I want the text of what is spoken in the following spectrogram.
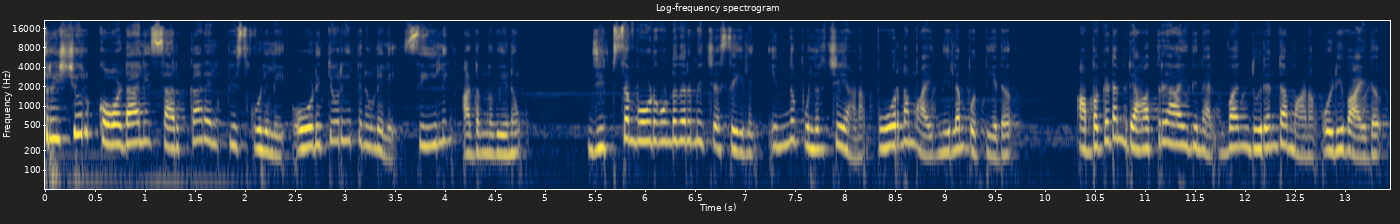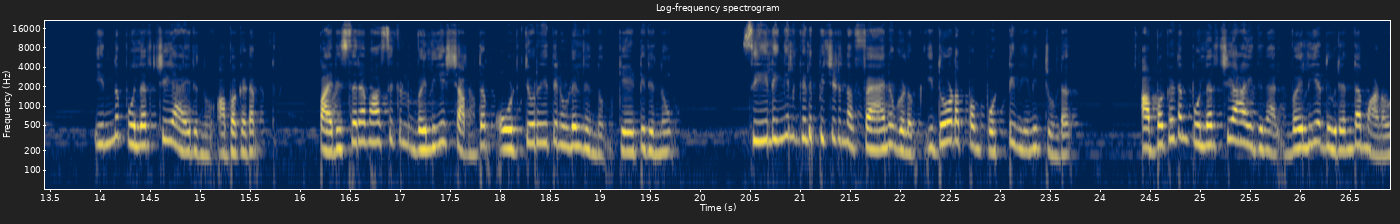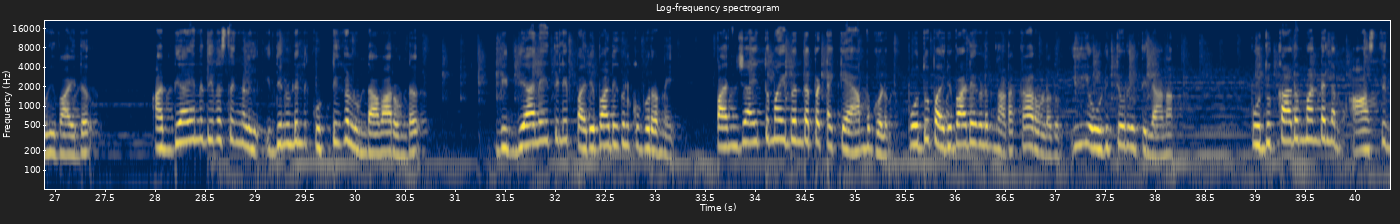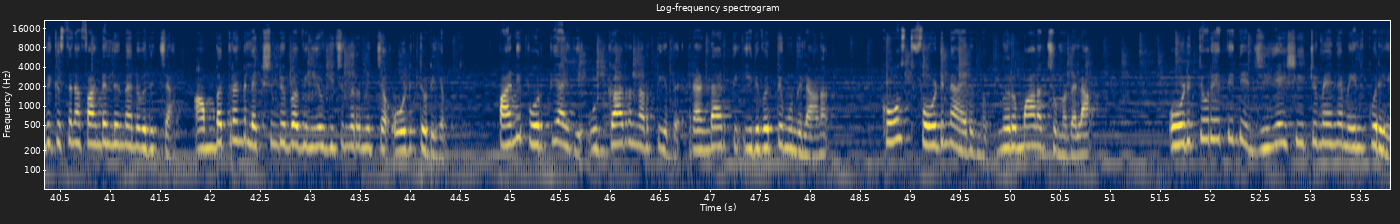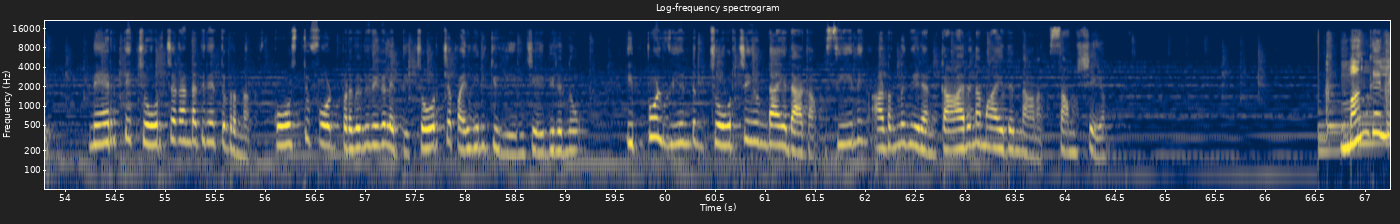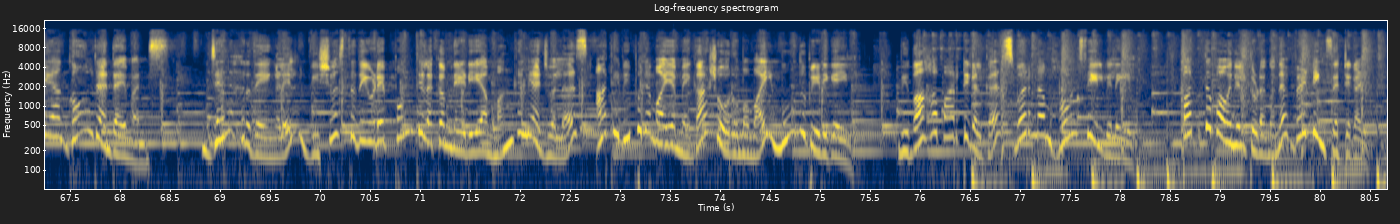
തൃശൂർ കോടാലി സർക്കാർ L P സ്കൂളിലെ ഓഡിറ്റോറിയത്തിനുള്ളിലെ സീലിംഗ് അടർന്നു വീണു. ജിപ്സം ബോർഡ് കൊണ്ട് നിർമ്മിച്ച സീലിംഗ് ഇന്ന് പുലർച്ചെയാണ് പൂർണമായി നിലം പൊത്തിയത്. അപകടം രാത്രി ആയതിനാൽ വൻ ദുരന്തമാണ് ഒഴിവായത്. ഇന്ന് പുലർച്ചെയായിരുന്നു അപകടം. പരിസരവാസികൾ വലിയ ശബ്ദം ഓഡിറ്റോറിയത്തിനുള്ളിൽ നിന്നും കേട്ടിരുന്നു. സീലിംഗിൽ ഘടിപ്പിച്ചിരുന്ന ഫാനുകളും ഇതോടൊപ്പം പൊട്ടി വീണിട്ടുണ്ട്. അപകടം പുലർച്ചെ ആയതിനാൽ വലിയ ദുരന്തമാണ് ഒഴിവായത്. അധ്യയന ദിവസങ്ങളിൽ ഇതിനുള്ളിൽ കുട്ടികൾ ഉണ്ടാവാറുണ്ട്. വിദ്യാലയത്തിലെ പരിപാടികൾക്കു പുറമെ പഞ്ചായത്തുമായി ബന്ധപ്പെട്ട ക്യാമ്പുകളും പൊതുപരിപാടികളും നടക്കാറുള്ളതും ഈ ഓഡിറ്റോറിയത്തിലാണ്. പുതുക്കാട് മണ്ഡലം ആസ്തി വികസന ഫണ്ടിൽ നിന്ന് അനുവദിച്ച അമ്പത്തിരണ്ട് ലക്ഷം രൂപ വിനിയോഗിച്ച് നിർമ്മിച്ച ഓഡിറ്റോറിയം പണി പൂർത്തിയാക്കി ഉദ്ഘാടനം നടത്തിയത് രണ്ടായിരത്തി ഇരുപത്തിമൂന്നിലാണ് കോസ്റ്റ് ഫോർഡിനായിരുന്നു നിർമ്മാണ ചുമതല. ഓഡിറ്റോറിയത്തിന്റെ ജി ഐ ഷീറ്റുമേഞ്ഞ മേൽക്കൂരയിൽ നേരത്തെ ചോർച്ച കണ്ടതിനെ തുടർന്ന് കോസ്റ്റ് ഫോർഡ് പ്രതിനിധികളെത്തി ചോർച്ച പരിഹരിക്കുകയും ചെയ്തിരുന്നു. ഇപ്പോൾ വീണ്ടും ചോർച്ചയുണ്ടായതാകാം സീലിംഗ് അടർന്നു വീഴാൻ കാരണമായതെന്നാണ് സംശയം. Mangalya gold and diamonds. ജനഹൃദയങ്ങളിൽ വിശ്വസ്തയുടെ പൊൻതിളക്കം നേടിയ മംഗല്യ ജ്വല്ലേഴ്സ് അതിവിപുലമായ മെഗാ ഷോറൂമുമായി മൂന്ന് പീടികയിൽ. വിവാഹ പാർട്ടികൾക്ക് സ്വർണം ഹോൾസെയിൽ വിലയിൽ. പത്ത് പവനിൽ തുടങ്ങുന്ന വെഡിംഗ് സെറ്റുകൾ.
